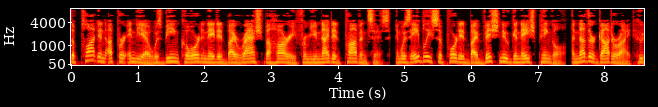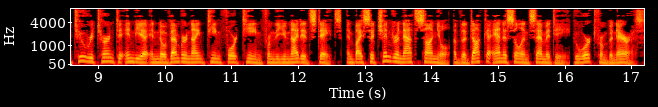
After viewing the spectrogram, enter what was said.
The plot in Upper India was being coordinated by Rash Behari from United Provinces, and was ably supported by Vishnu Ganesh Pingal, another Ghadarite who too returned to India in November 1914 from the United States, and by Sachindra Nath Sanyal of the Dhaka Anushilan Samiti who worked from Benares.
